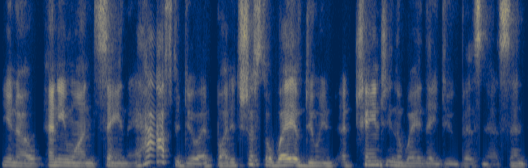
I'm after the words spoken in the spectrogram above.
you know anyone saying they have to do it but it's just a way of doing uh, changing the way they do business and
